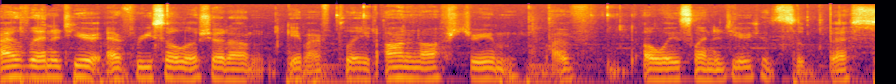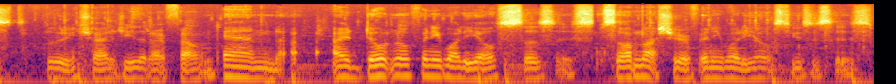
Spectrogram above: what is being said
I've landed here every solo showdown game I've played, on and off stream. I've always landed here because it's the best looting strategy that I've found. And I don't know if anybody else does this, so I'm not sure if anybody else uses this.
